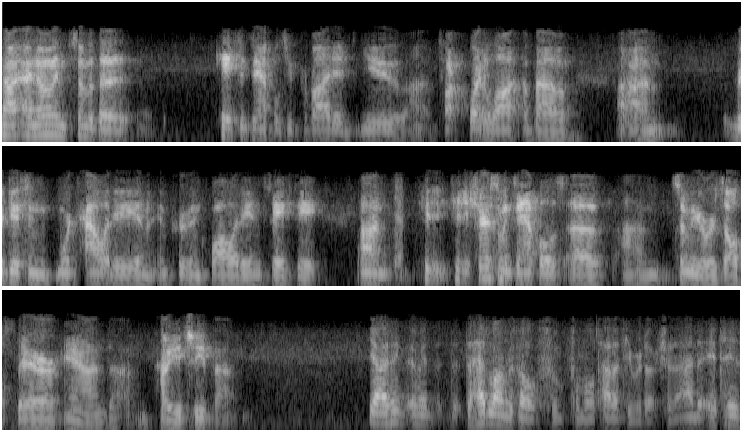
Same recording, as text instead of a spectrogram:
Now, I know in some of the case examples you provided, you uh, talk quite a lot about um, reducing mortality and improving quality and safety. Um, could, you, could, you, share some examples of um, some of your results there and um, how you achieved that? Yeah, I think I mean the, the headline results for, for, mortality reduction, and it is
